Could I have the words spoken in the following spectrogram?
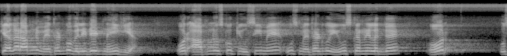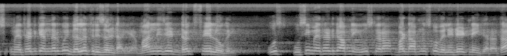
कि अगर आपने मेथड को वैलिडेट नहीं किया और आपने उसको क्यूसी में उस मेथड को यूज़ करने लग गए और उस मेथड के अंदर कोई गलत रिज़ल्ट आ गया। मान लीजिए ड्रग फेल हो गई। उस, उसी मेथड का आपने यूज़ करा बट आपने उसको वैलिडेट नहीं करा था,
